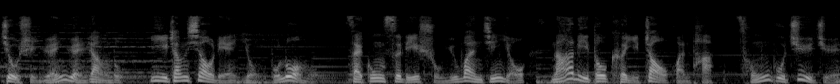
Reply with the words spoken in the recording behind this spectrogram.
就是远远让路，一张笑脸永不落幕。在公司里属于万金油，哪里都可以召唤他，从不拒绝，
